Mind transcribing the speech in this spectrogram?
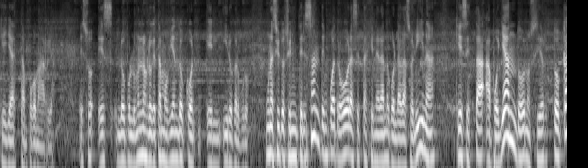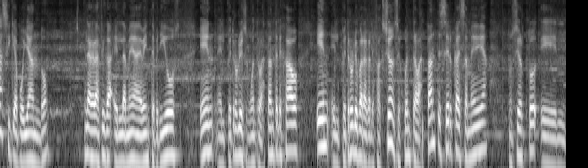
que ya está un poco más arriba. Eso es lo por lo menos lo que estamos viendo con el hidrocarburo. Una situación interesante en cuatro horas se está generando con la gasolina, que se está apoyando, ¿no es cierto? Casi que apoyando la gráfica en la media de 20 periodos. En el petróleo se encuentra bastante alejado. En el petróleo para calefacción se encuentra bastante cerca de esa media, ¿no es cierto? El,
